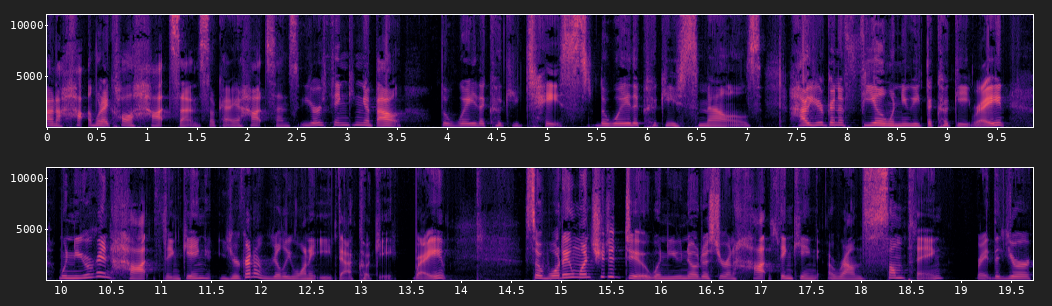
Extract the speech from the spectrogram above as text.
on a hot, what I call a hot sense, okay, a hot sense, you're thinking about the way the cookie tastes, the way the cookie smells, how you're to feel when you eat the cookie, right? When you're in hot thinking, you're to really want to eat that cookie, right? So, what I want you to do when you notice you're in hot thinking around something, right, that you're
